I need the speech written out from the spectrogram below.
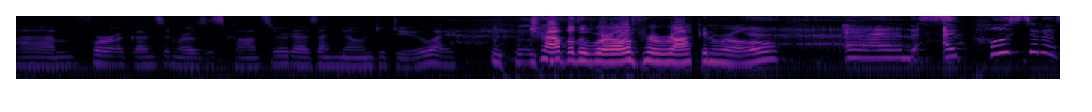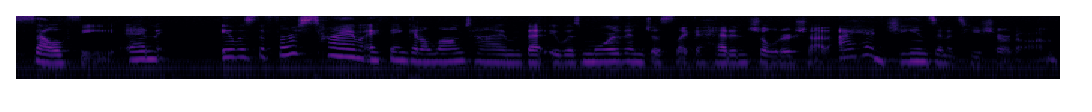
Um, for a Guns N' Roses concert, as I'm known to do, I travel the world for rock and roll, and I posted a selfie, and it was the first time I think in a long time that it was more than just like a head and shoulder shot. I had jeans and a t-shirt on,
